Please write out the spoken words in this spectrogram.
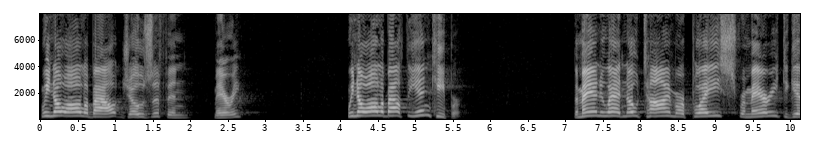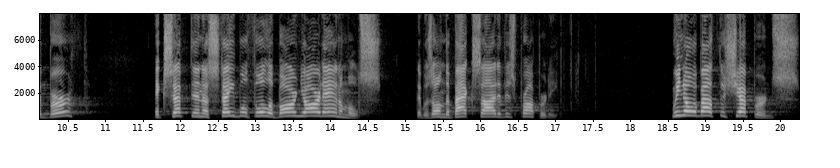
We know all about Joseph and Mary. We know all about the innkeeper, the man who had no time or place for Mary to give birth except in a stable full of barnyard animals that was on the backside of his property. We know about the shepherds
